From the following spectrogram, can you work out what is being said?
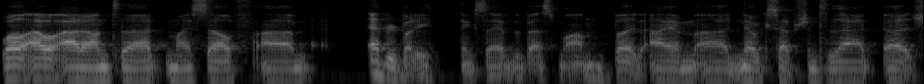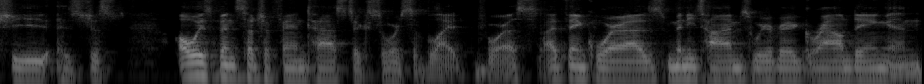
Well, I will add on to that myself. Um, everybody thinks I have the best mom, but I am uh, no exception to that. Uh, she has just always been such a fantastic source of light for us. I think, whereas many times we are very grounding and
